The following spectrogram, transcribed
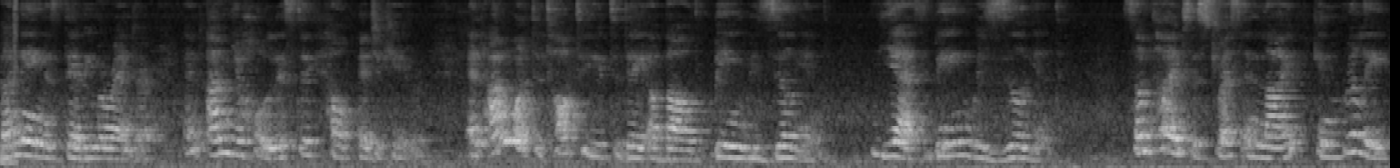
Debbie Mirander, and I'm your holistic health educator. And I want to talk to you today about being resilient. Yes, being resilient. Sometimes the stress in life can really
